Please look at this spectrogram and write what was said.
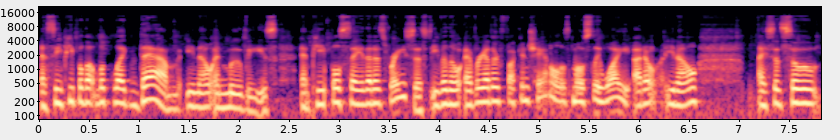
and see people that look like them, you know, in movies. And people say that it's racist, even though every other fucking channel is mostly white. I don't, you know, I said, so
